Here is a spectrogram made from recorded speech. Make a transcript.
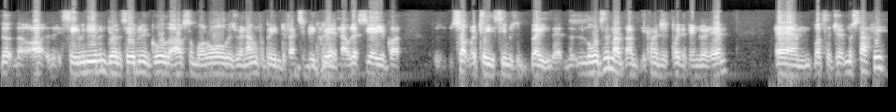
the, the, uh, see, when even David Seaman in goal, Arsenal were always renowned for being defensively great. Now this year, you've got Sokratis seems to be loads of them. I- I- You kind of just point the finger at him. Um, what's the German Mustafi?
